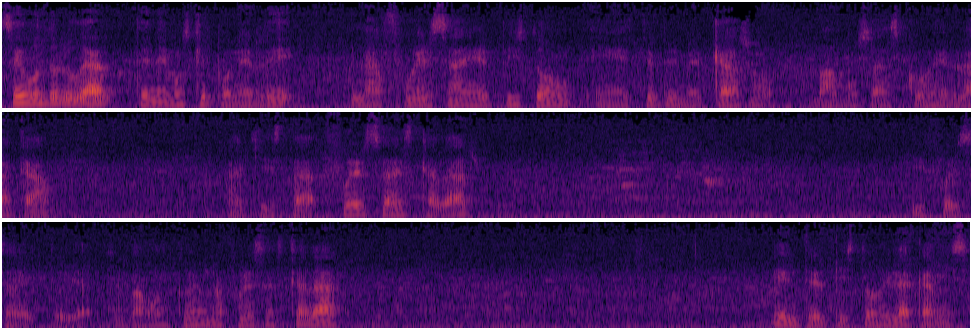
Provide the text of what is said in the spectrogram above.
Segundo lugar tenemos que ponerle la fuerza en el pistón. En este primer caso vamos a escogerla acá. Aquí está fuerza escalar fuerza vectorial. Entonces vamos a coger una fuerza escalar entre el pistón y la camisa.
